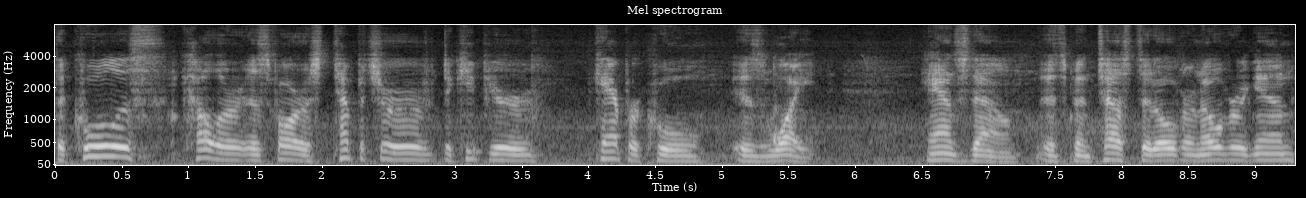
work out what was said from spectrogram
The coolest color as far as temperature to keep your camper cool is white. Hands down. It's been tested over and over again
